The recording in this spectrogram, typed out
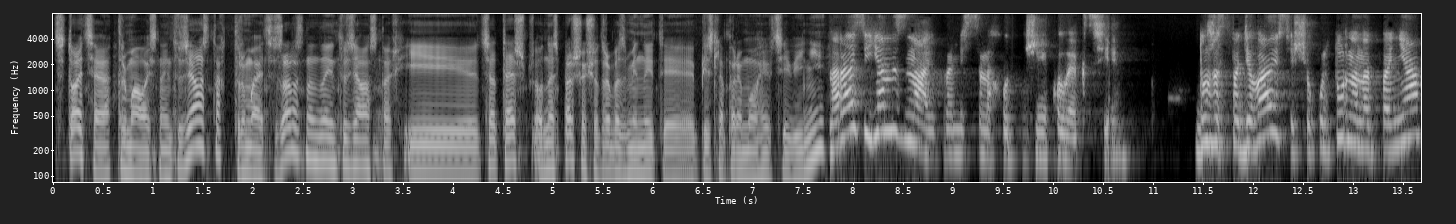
Ситуація трималась на ентузіастах, тримається зараз на ентузіастах, і це теж одне з перших, що треба змінити після перемоги в цій війні. Наразі я не знаю про місце знаходження колекції. Дуже сподіваюся, що культурне надбання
